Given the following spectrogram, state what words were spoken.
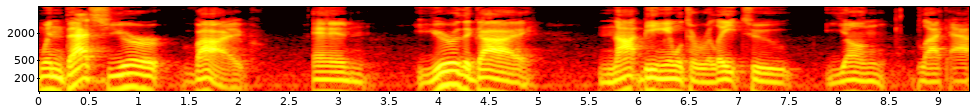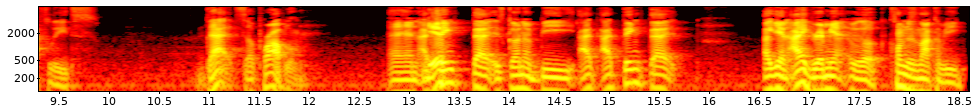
when that's your vibe and you're the guy not being able to relate to young black athletes, that's a problem. And I Yeah. think that it's gonna be I, I think that again, I agree. I mean look, Clemson's not gonna be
